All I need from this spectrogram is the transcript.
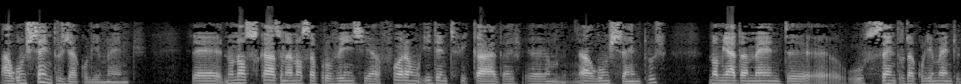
alguns centros de acolhimento. Eh, no nosso caso, na nossa província, foram identificadas eh, alguns centros, nomeadamente o Centro de Acolhimento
